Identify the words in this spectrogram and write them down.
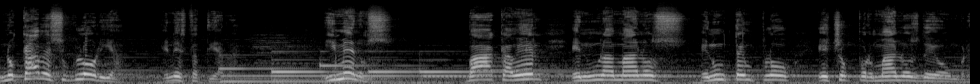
no cabe su gloria en esta tierra y menos va a caber en unas manos, en un templo hecho por manos de hombre.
